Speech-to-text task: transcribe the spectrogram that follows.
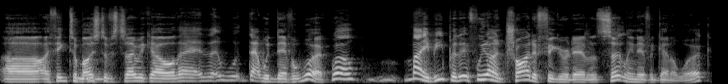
Uh, I think to most of us today, we go, oh, that, that, would- never work. Well, maybe, but if we don't try to figure it out, it's certainly never going to work.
